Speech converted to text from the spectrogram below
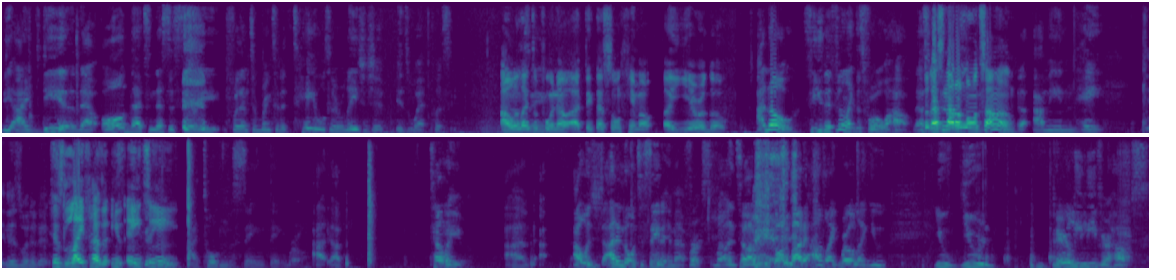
the idea that all that's necessary for them to bring to the table to the relationship is wet pussy. I would like to point out, I think that song came out a year ago. I know. See, he's been feeling like this for a while. That's but that's not a long time. I mean, hey, it is what it is. His life has a, he's 18. I told him the same thing, bro. I, I telling you, I, I was I didn't know what to say to him at first, but until I really thought about it, I was like, bro, like you, you you barely leave your house.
